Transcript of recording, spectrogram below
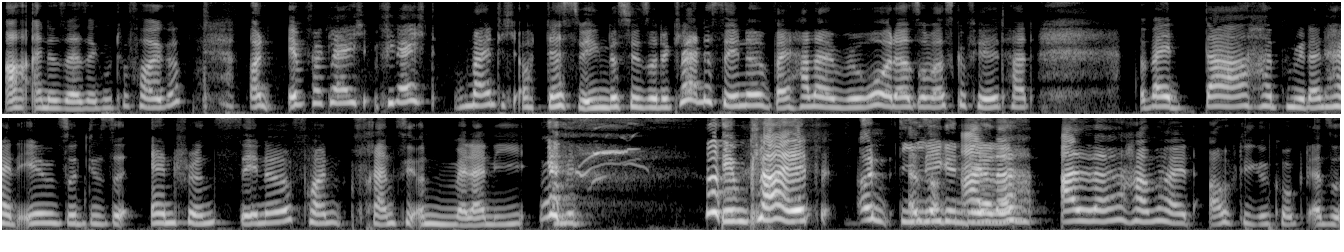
auch eine sehr, sehr gute Folge. Und im Vergleich, vielleicht meinte ich auch deswegen, dass mir so eine kleine Szene bei Hannah im Büro oder sowas gefehlt hat. Weil da hatten wir dann halt eben so diese Entrance-Szene von Franzi und Melanie mit dem Kleid. Und die also legendäre. Alle, alle haben halt auf die geguckt. Also,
